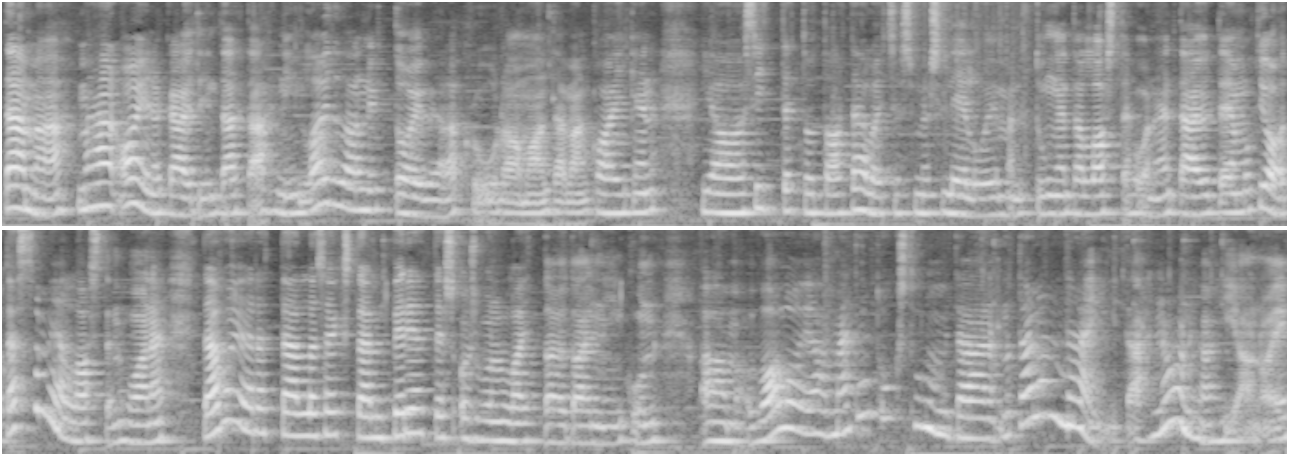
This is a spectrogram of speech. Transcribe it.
tämä, mähän aina käytin tätä, niin laitetaan nyt toi vielä kruunaamaan tämän kaiken. Ja sitten tota, täällä on itse asiassa myös leluja, mä nyt tungen tämän lastenhuoneen täyteen, mutta joo, tässä on meidän lastenhuone. Tää voi jäädä tällaiseksi, tää nyt periaatteessa olisi voinut laittaa jotain niin kuin, um, valoja. Mä en tiedä, onko tullut mitään. No täällä on näitä. Ne on ihan hienoja.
